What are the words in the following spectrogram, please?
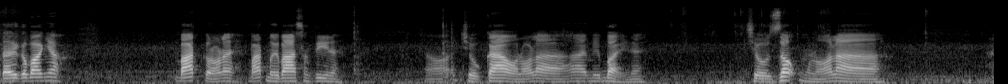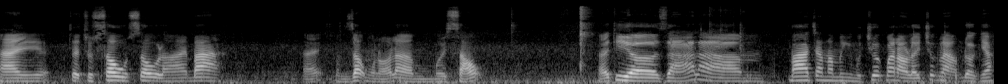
Đây các bác nhá. Bát của nó này bát 13 cm này. Đó, chiều cao của nó là 27 này. Chiều rộng của nó là hai chiều sâu sâu là 23 đấy còn rộng của nó là 16 đấy thì uh, giá là 350 000 một chiếc bác nào lấy trước nào cũng được nhá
